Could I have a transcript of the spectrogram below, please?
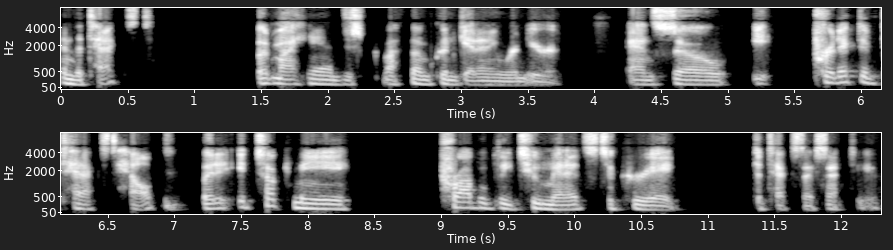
in the text, but my hand just, my thumb couldn't get anywhere near it. And so it, predictive text helped, but it, it took me probably two minutes to create the text I sent to you,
